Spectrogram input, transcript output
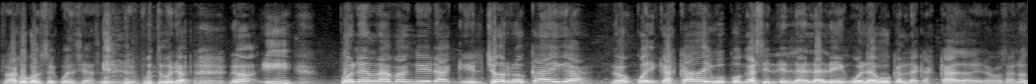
trajo consecuencias en el futuro, ¿no? Y poner la manguera, que el chorro caiga, ¿no? Cual cascada y vos pongas el- el- la, la lengua, la boca en la cascada, ¿no? O sea, no,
